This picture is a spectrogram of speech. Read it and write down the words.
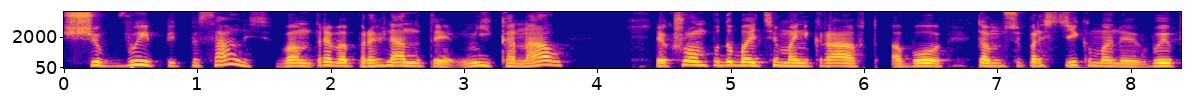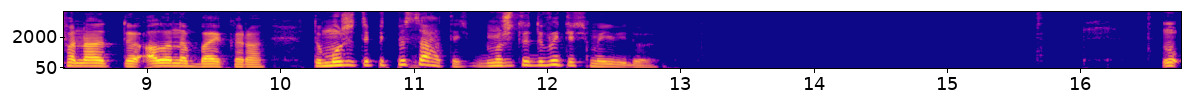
щоб ви підписались, вам треба переглянути мій канал. Якщо вам подобається Майнкрафт або там Суперстік у ви фанат Алана Бекера, то можете підписатись, можете дивитись мої відео. Ну.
